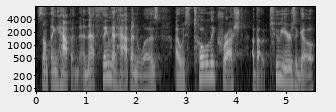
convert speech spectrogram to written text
something happened. And that thing that happened was I was totally crushed about two years ago.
